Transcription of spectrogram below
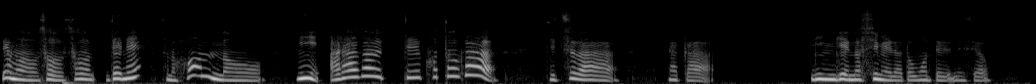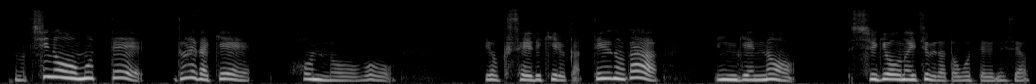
でもそうそうでねその本能に抗うっていうことが実はなんか人間の使命だと思ってるんですよ。その知能を持ってどれだけ本能を抑制できるかっていうのが人間の修行の一部だと思ってるんですよ。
